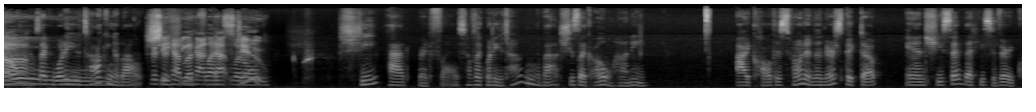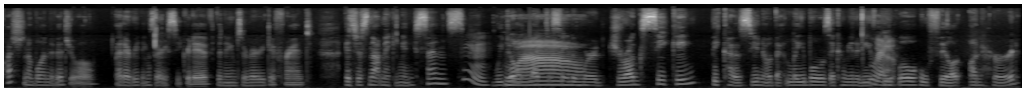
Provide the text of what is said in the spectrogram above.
I was like, What are you talking about? She had she red had flags that little- too. She had red flags. I was like, What are you talking about? She's like, Oh, honey. I called his phone and the nurse picked up and she said that he's a very questionable individual, that everything's very secretive, the names are very different. It's just not making any sense. We don't like to say the word drug seeking because, you know, that labels a community of people who feel unheard.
